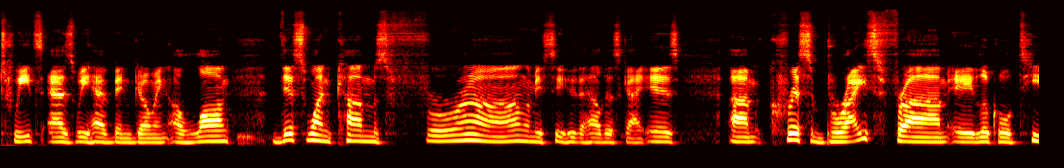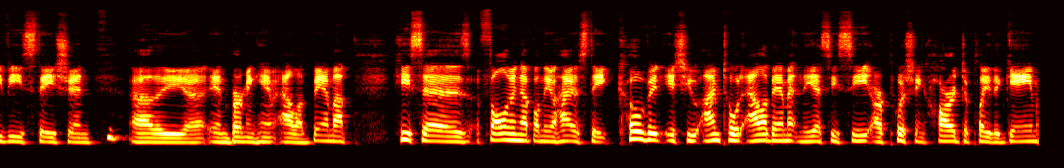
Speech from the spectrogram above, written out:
tweets as we have been going along. This one comes from, let me see who the hell this guy is. Um, Chris Bryce from a local TV station uh, the, uh, in Birmingham, Alabama. He says, following up on the Ohio State COVID issue, I'm told Alabama and the SEC are pushing hard to play the game.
